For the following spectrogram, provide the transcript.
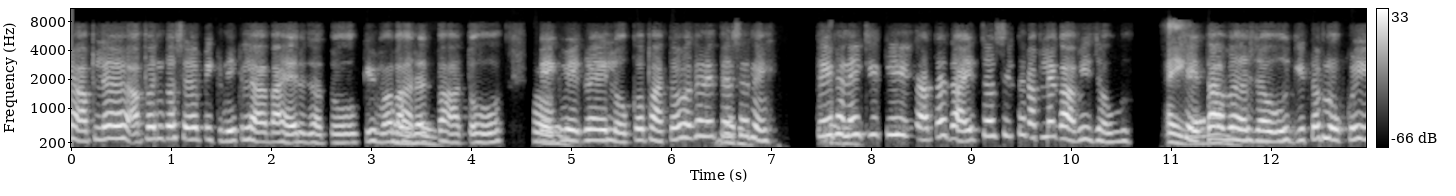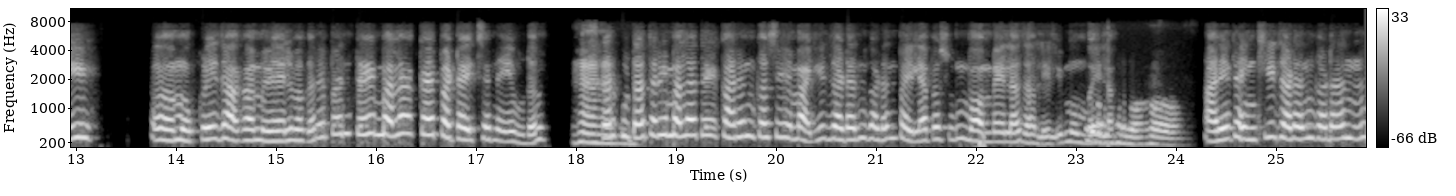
आपलं आपण कसं पिकनिकला बाहेर जातो किंवा हो भारत पाहतो वेगवेगळे लोक पाहतो वगैरे तसं नाही. ते म्हणायचे की आता जायचं असेल तर आपल्या गावी जाऊ. शेतावर जाऊ जिथं मोकळी मोकळी जागा मिळेल वगैरे पण ते मला काय पटायचं नाही एवढं. हा हा तर हा. कुठंतरी मला ते कारण कसे माझी जडणघडण पहिल्यापासून बॉम्बेला झालेली हो मुंबईला. हो हो आणि त्यांची जडणघडण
